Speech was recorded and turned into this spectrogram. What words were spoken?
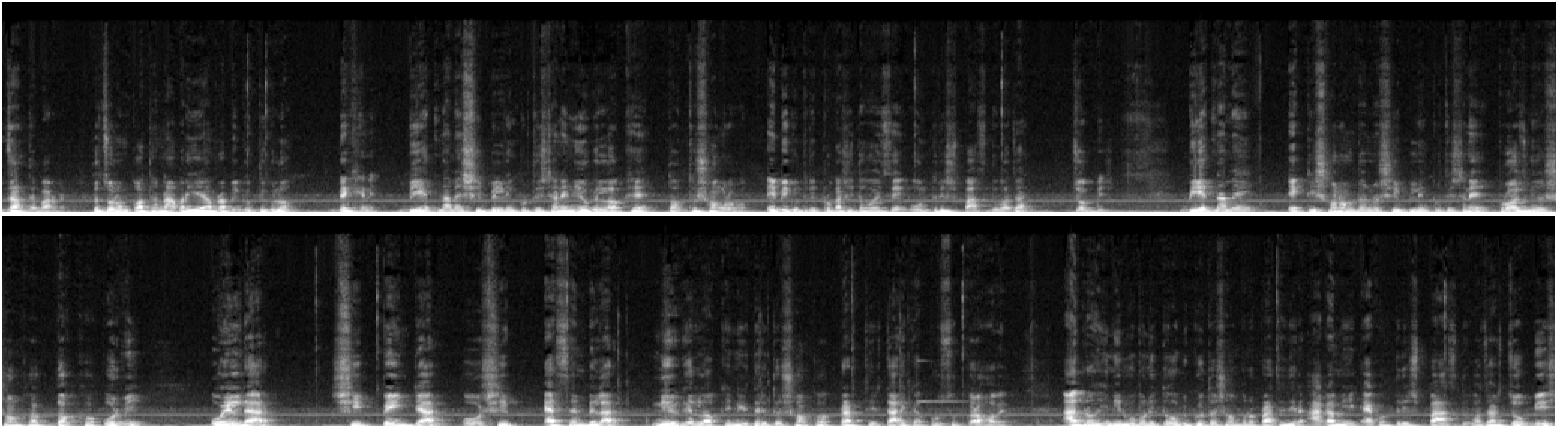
জানতে পারবেন। তো চলুন কথা না বাড়িয়ে আমরা বিজ্ঞপ্তিগুলো দেখে নিই। ভিয়েতনামে শিপ বিল্ডিং প্রতিষ্ঠানে নিয়োগের লক্ষ্যে তথ্য সংগ্রহ। এই বিজ্ঞপ্তিটি প্রকাশিত হয়েছে উনত্রিশ পাঁচ দু চব্বিশ। ভিয়েতনামে একটি স্বনামধন্য শিপ বিল্ডিং প্রতিষ্ঠানে প্রয়োজনীয় সংখ্যক দক্ষ কর্মী, ওয়েল্ডার, শিপ পেইন্টার ও শিপ অ্যাসেম্বলার নিয়োগের লক্ষ্যে নির্ধারিত সংখ্যক প্রার্থীর তালিকা প্রস্তুত করা হবে। আগ্রহী নির্মবনিত অভিজ্ঞতা সম্পন্ন প্রার্থীদের আগামী একত্রিশ পাঁচ দু হাজার চব্বিশ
